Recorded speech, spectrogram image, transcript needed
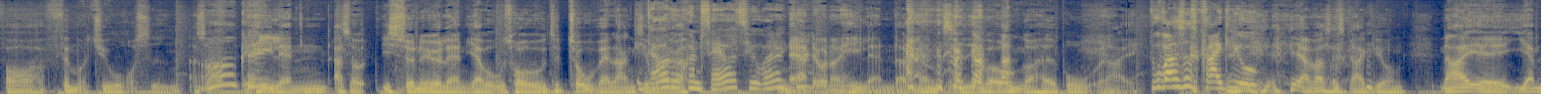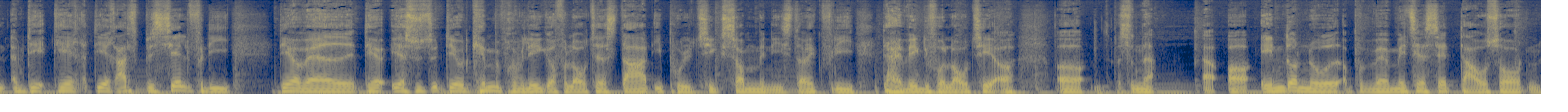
for 25 år siden. Altså, Okay. okay. helt anden. Altså, i Sønderjylland. Jeg var utrolig ude til to Der var valgarrangementer. du konservativ, var det ikke Ja, det? var noget helt andet. Og den anden side, jeg var ung og havde brug. Nej, Du var så skrækkelig ung. jeg var så skrækkelig ung. Nej, øh, jamen, det, det, er, det er ret specielt, fordi det har været, det, jeg synes, det er jo et kæmpe privilegie at få lov til at starte i politik som minister, ikke? fordi der har jeg virkelig fået lov til at, at, sådan at, at ændre noget og være med til at sætte dagsordenen.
